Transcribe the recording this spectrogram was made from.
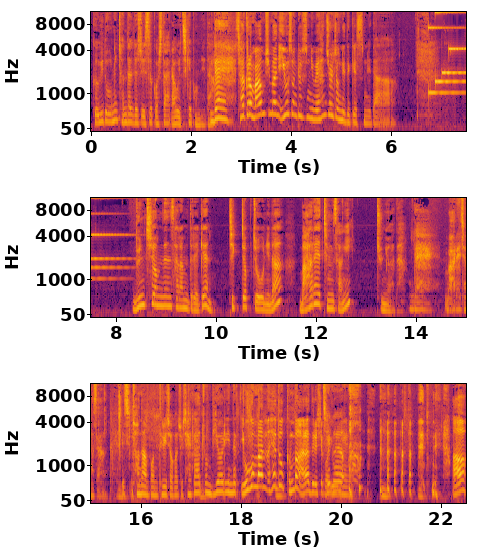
그 의도는 전달될 수 있을 것이다라고 예측해 봅니다. 네. 자, 그럼 마음심한 이호선 교수님의 한 줄 정리 듣겠습니다. 눈치 없는 사람들에겐 직접 조언이나 말의 증상이 중요하다. 네. 말의 증상. 전화 한번 드리셔가지고 제가 좀 미열이 있는 요것만 해도 금방 알아들으실 거예요. 제가요? 네. 네. 아,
